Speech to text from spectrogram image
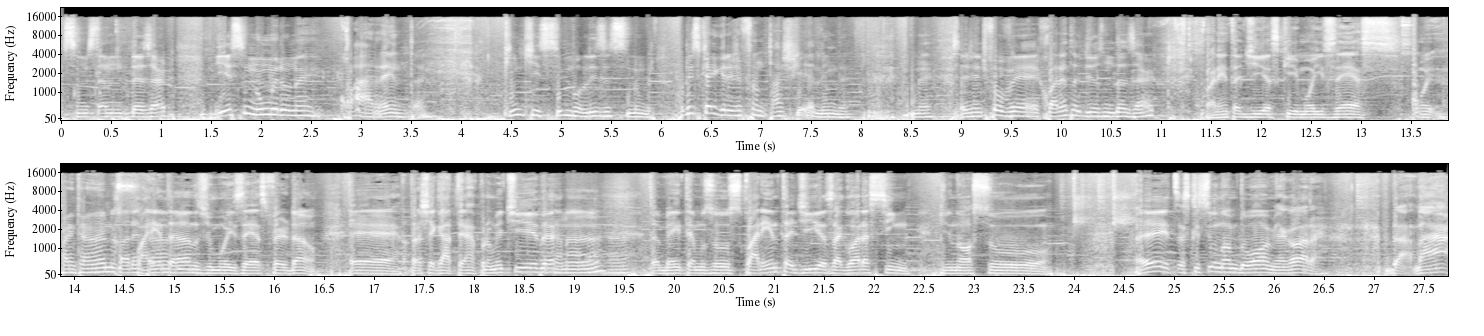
esse mistério no deserto. E esse número, né? 40. Quem que simboliza esse número? Por isso que a igreja é fantástica e é linda. Né? Se a gente for ver 40 dias no deserto, 40 dias que Moisés. Mo- 40 anos. 40 40 anos de Moisés, perdão, é, para chegar à Terra Prometida. Canaã. Também temos os 40 dias, agora sim, de nosso. Eita, esqueci o nome do homem agora. Da, da-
